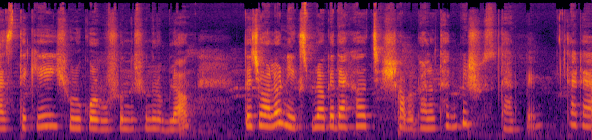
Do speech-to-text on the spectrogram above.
আজ থেকেই শুরু করব সুন্দর সুন্দর ব্লগ তো চলো নেক্সট ব্লগে দেখা হচ্ছে। সবাই ভালো থাকবে, সুস্থ থাকবে। টাটা!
